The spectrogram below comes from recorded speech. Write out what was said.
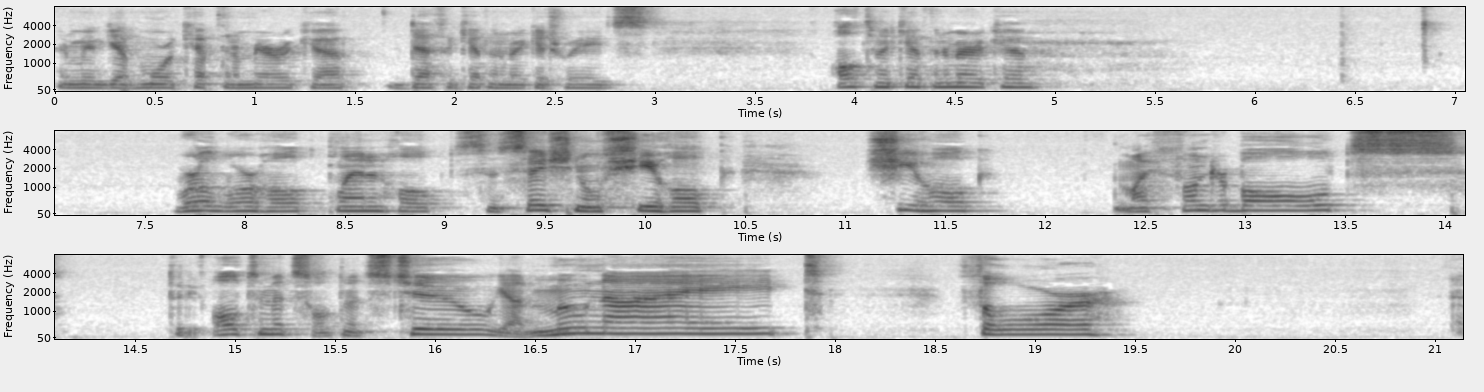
And we've got more Captain America, Death of Captain America trades. Ultimate Captain America, World War Hulk, Planet Hulk, Sensational She-Hulk, She-Hulk, My Thunderbolts, to the Ultimates, Ultimates 2, we got Moon Knight, Thor, uh,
